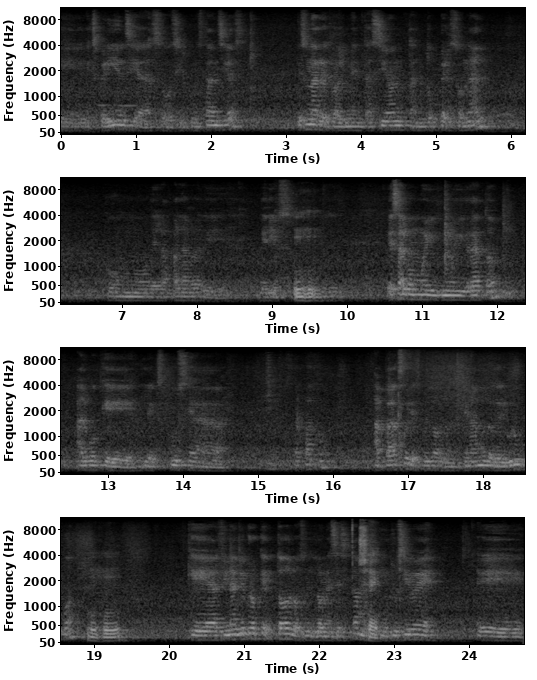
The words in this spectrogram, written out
eh, experiencias o circunstancias, es una retroalimentación tanto personal como de la palabra de, de Dios. Es algo muy, muy grato, algo que le expuse a, a Paco, a Paco y después lo mencionamos lo del grupo, que al final yo creo que todos los- lo necesitamos, Sí. inclusive eh,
